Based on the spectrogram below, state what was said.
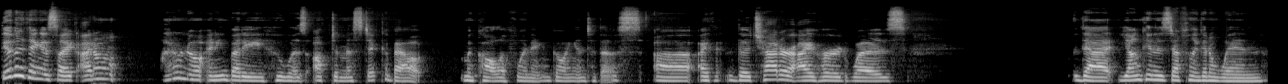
the other thing is like I don't, I don't know anybody who was optimistic about McAuliffe winning going into this. Uh, I th- the chatter I heard was that Youngkin is definitely going to win.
